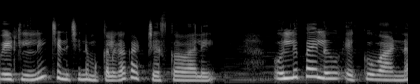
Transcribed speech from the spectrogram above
వీటిని చిన్న చిన్న ముక్కలుగా కట్ చేసుకోవాలి. ఉల్లిపాయలు ఎక్కువ వాడిన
